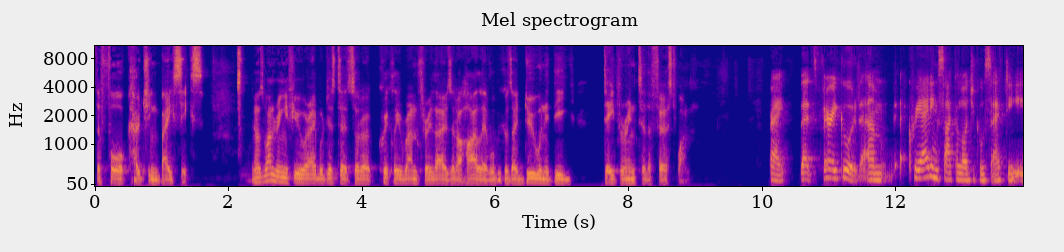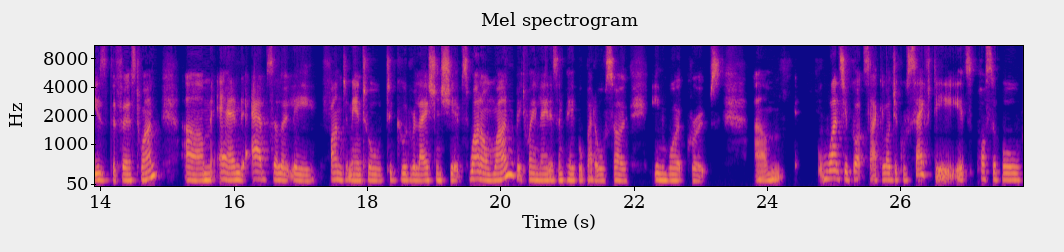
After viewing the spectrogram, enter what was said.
the four coaching basics. And I was wondering if you were able just to sort of quickly run through those at a high level because I do want to dig deeper into the first one. Right, that's very good. Um, creating psychological safety is the first one, um, and absolutely fundamental to good relationships, one on one between leaders and people, but also in work groups. Um, once you've got psychological safety, it's possible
